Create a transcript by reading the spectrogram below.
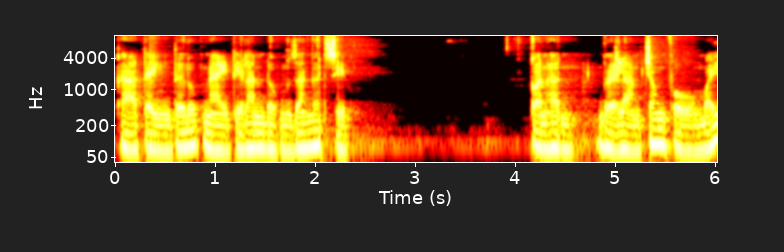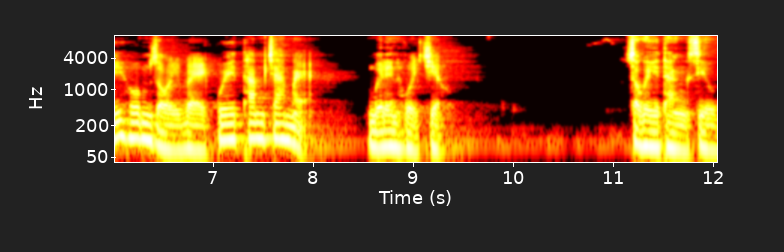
Cả tình từ lúc này Thì lăn đùng ra ngất xỉu. Còn Hân, Người làm trong phủ mấy hôm rồi Về quê thăm cha mẹ, Mới lên hồi chiều. Sau khi thằng xỉu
